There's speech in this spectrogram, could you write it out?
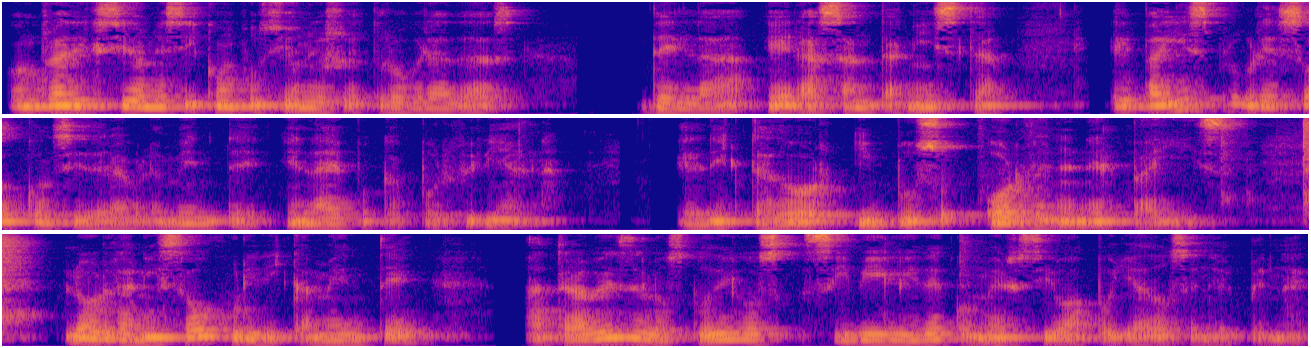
contradicciones y confusiones retrógradas de la era santanista, el país progresó considerablemente en la época porfiriana. El dictador impuso orden en el país, lo organizó jurídicamente a través de los códigos civil y de comercio apoyados en el penal.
